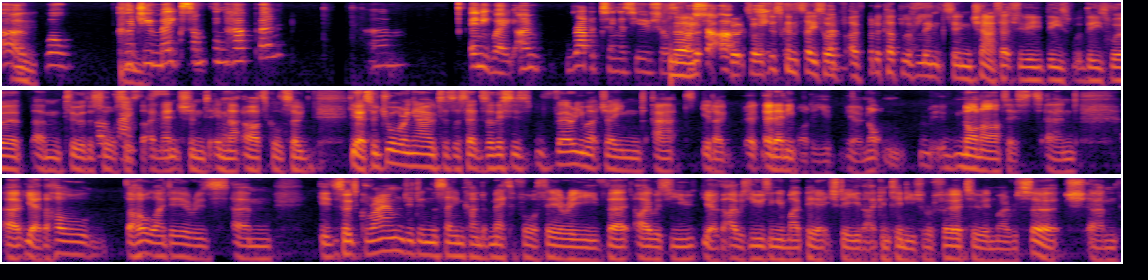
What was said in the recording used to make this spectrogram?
Oh, Mm. well, could Mm. you make something happen? Um, anyway, I'm rabbiting as usual. So No, no, shut up. So, so I was just going to say, so I've, Um, I've put a couple of links in chat. Actually, these these were um, two of the Oh, sources that I mentioned in Yeah. that article. So, yeah, so drawing out, as I said, so this is very much aimed at you know at, at anybody, you, you know, not non-artists, and uh, yeah, the whole the whole idea is. Um, so it's grounded in the same kind of metaphor theory that I was you know that I was using in my PhD that I continue to refer to in my research. Um,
